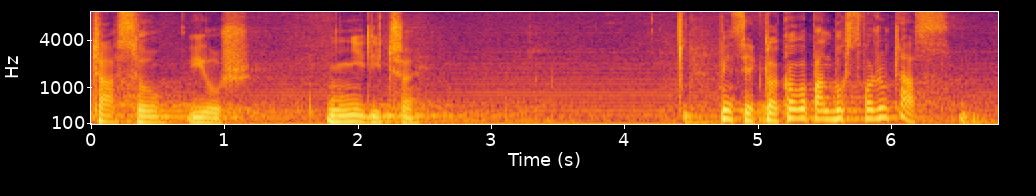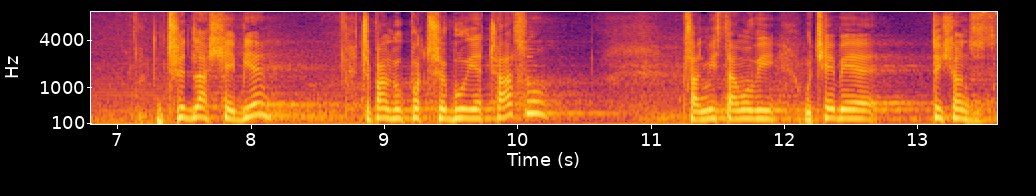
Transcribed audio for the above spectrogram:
czasu już nie liczy. Więc dla kogo Pan Bóg stworzył czas? Czy dla siebie? Czy Pan Bóg potrzebuje czasu? Psalmista mówi, u Ciebie tysiąc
